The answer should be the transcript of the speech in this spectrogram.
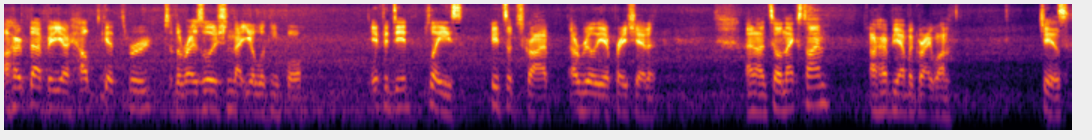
I hope that video helped get through to the resolution that you're looking for. If it did, please hit subscribe. I really appreciate it. And until next time, I hope you have a great one. Cheers.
